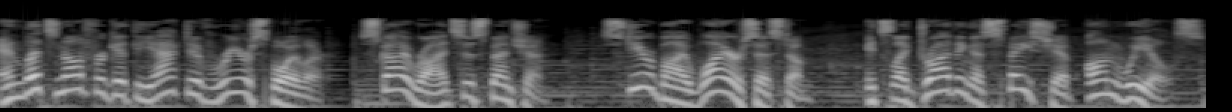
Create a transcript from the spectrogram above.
And let's not forget the active rear spoiler, Skyride suspension, steer-by-wire system. It's like driving a spaceship on wheels.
